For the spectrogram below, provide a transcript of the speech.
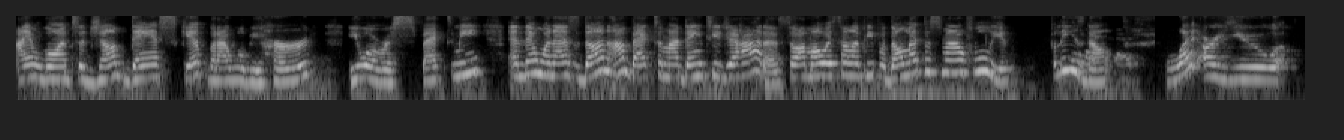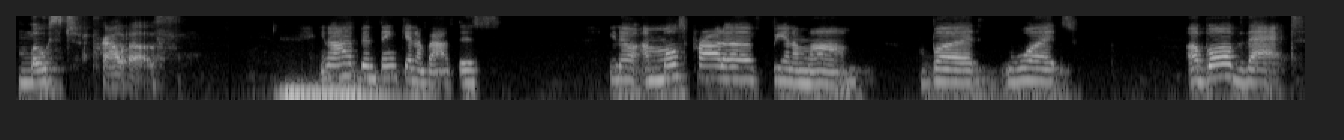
I am going to jump, dance, skip, but I will be heard. You will respect me. And then when that's done, I'm back to my dainty Jahida. So I'm always telling people don't let the smile fool you. Please oh don't. What are you most proud of? You know, I've been thinking about this. You know, I'm most proud of being a mom, but what above that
